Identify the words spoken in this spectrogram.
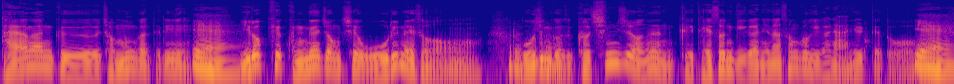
다양한 그 전문가들이 예. 이렇게 국내 정치에 올인해서 그렇죠. 모든 것, 그 심지어는 그 대선 기간이나 선거 기간이 아닐 때도 예.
